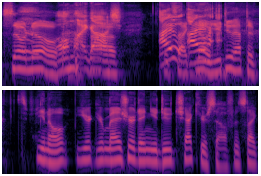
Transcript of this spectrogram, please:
so no. Oh my gosh. Uh, it's I- like I- no, you do have to. You know, you're you're measured, and you do check yourself. And it's like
